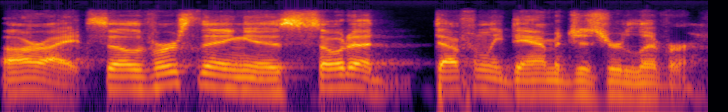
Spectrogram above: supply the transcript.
All right. So, the first thing is soda definitely damages your liver.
